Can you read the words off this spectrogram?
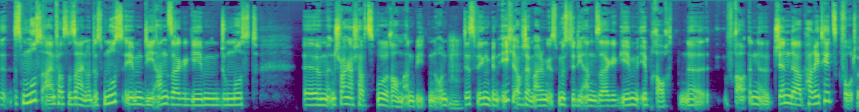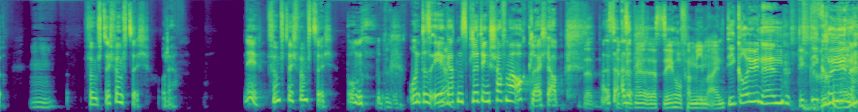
D- Das muss einfach so sein und es muss eben die Ansage geben, du musst ähm, einen Schwangerschaftsruheraum anbieten. Und Mhm. deswegen bin ich auch der Meinung, es müsste die Ansage geben, ihr braucht eine, Frau, eine Gender-Paritätsquote. Mhm. 50-50 oder nee, 50-50. Bumm. Und das Ehegattensplitting schaffen wir auch gleich ab. Also- da also- das Seehofer-Meme ein. Die Grünen! Die, Die Grünen!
